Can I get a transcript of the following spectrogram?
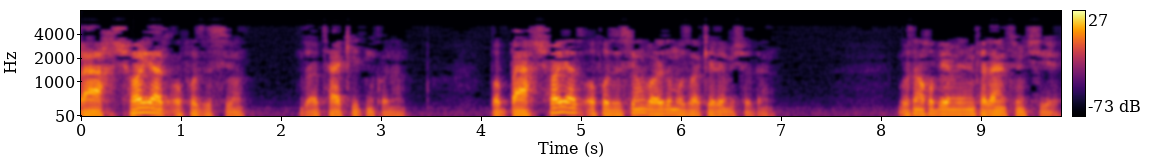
بخش های از اپوزیسیون. دارم تاکید می‌کنم. با بخش های از اپوزیسیون وارد مذاکره می‌شدن. گفتن خب بیایم ببینیم پلنتون چیه.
